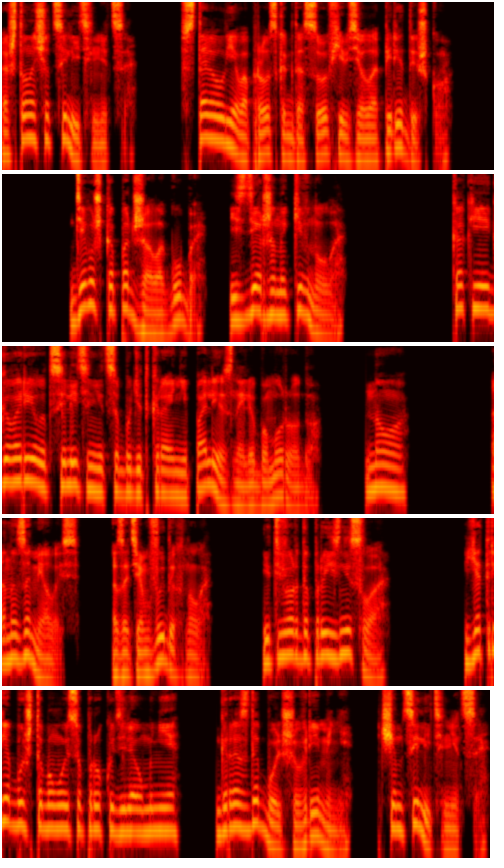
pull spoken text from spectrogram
А что насчет целительницы? Вставил я вопрос, когда Софья взяла передышку. Девушка поджала губы и сдержанно кивнула. Как я и говорила, целительница будет крайне полезной любому роду. Но... Она замялась, а затем выдохнула и твердо произнесла. «Я требую, чтобы мой супруг уделял мне гораздо больше времени, чем целительнице».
